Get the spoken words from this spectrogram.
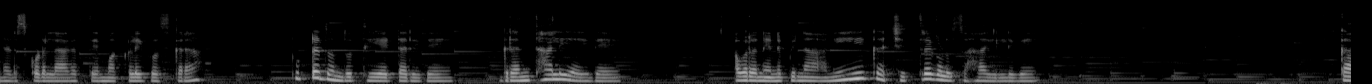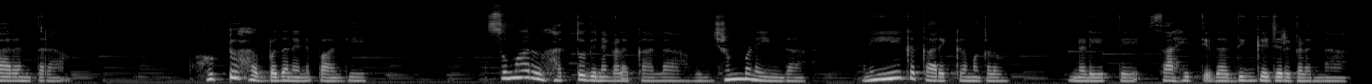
ನಡೆಸ್ಕೊಡಲಾಗುತ್ತೆ ಮಕ್ಕಳಿಗೋಸ್ಕರ. ಪುಟ್ಟದೊಂದು ಥಿಯೇಟರ್ ಇದೆ, ಗ್ರಂಥಾಲಯ ಇದೆ ಅವರ ನೆನಪಿನ ಅನೇಕ ಚಿತ್ರಗಳು ಸಹ ಇಲ್ಲಿವೆ. ಕಾರಂತರ ಹುಟ್ಟುಹಬ್ಬದ ನೆನಪಾಗಿ ಸುಮಾರು ಹತ್ತು ದಿನಗಳ ಕಾಲ ವಿಜೃಂಭಣೆಯಿಂದ ಅನೇಕ ಕಾರ್ಯಕ್ರಮಗಳು ನಡೆಯುತ್ತೆ. ಸಾಹಿತ್ಯದ ದಿಗ್ಗಜರುಗಳನ್ನು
